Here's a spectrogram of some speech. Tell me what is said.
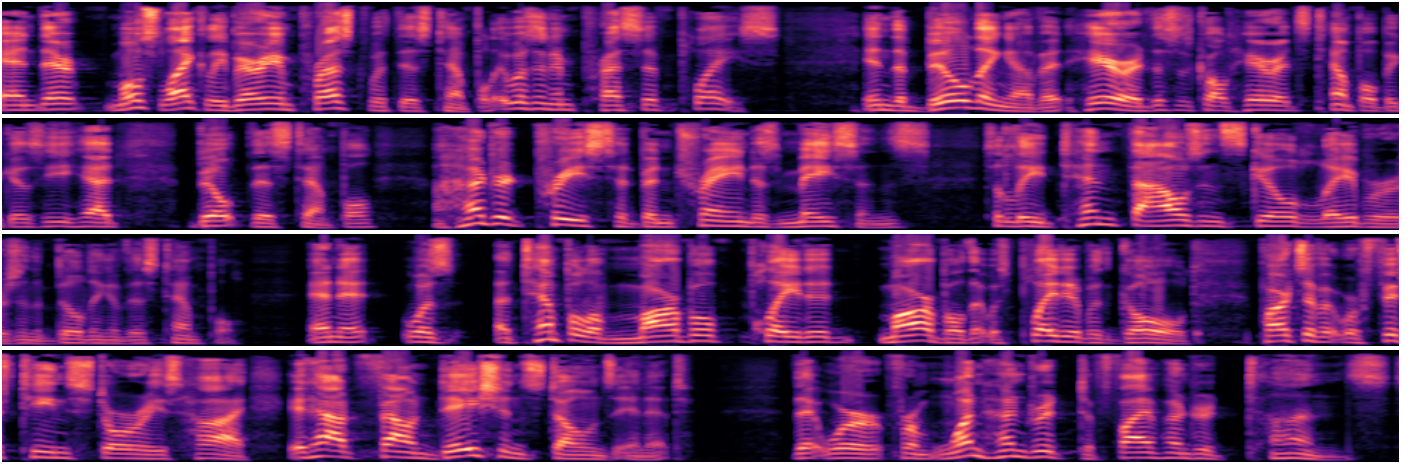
and they're most likely very impressed with this temple. It was an impressive place. In the building of it, Herod, this is called Herod's temple because he had built this temple, a hundred priests had been trained as masons to lead 10,000 skilled laborers in the building of this temple. And it was a temple of marble plated, marble that was plated with gold. Parts of it were 15 stories high. It had foundation stones in it that were from 100 to 500 tons.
